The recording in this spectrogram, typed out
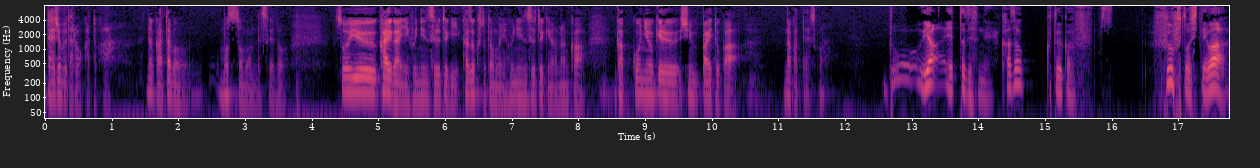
大丈夫だろうかとか、なんか多分持つと思うんですけど、そういう海外に赴任するとき、家族と共に赴任するときはなんか、学校における心配とか、なかったですか？どう、いや、えっとですね、家族というか、夫婦としては、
